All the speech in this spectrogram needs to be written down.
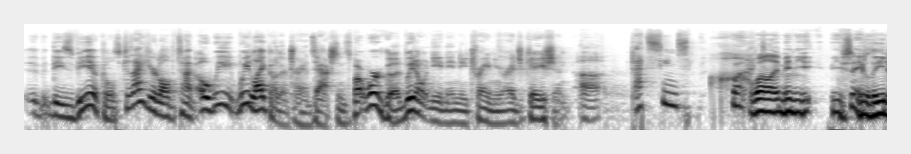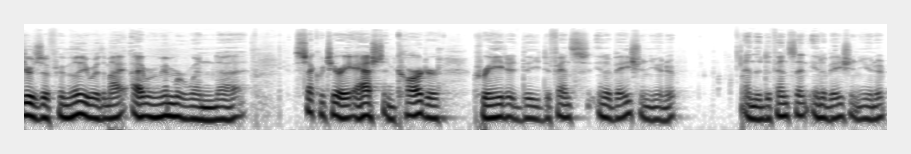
these vehicles because I hear it all the time. Oh, we we like other transactions, but we're good. We don't need any training or education. Uh, that seems well, well, I mean, you, you, say leaders are familiar with them. I, I remember when uh, Secretary Ashton Carter created the Defense Innovation Unit, and the Defense Innovation Unit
